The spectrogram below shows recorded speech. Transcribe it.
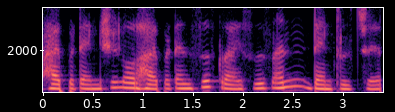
hypertension or hypertensive crisis in dental chair?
